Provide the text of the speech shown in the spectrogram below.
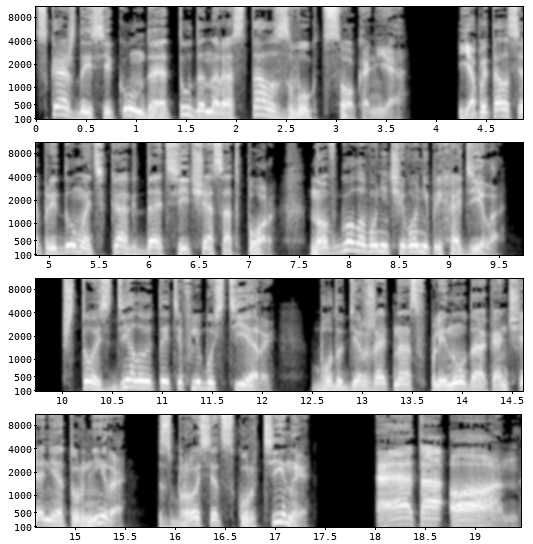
С каждой секундой оттуда нарастал звук цоканья. Я пытался придумать, как дать сейчас отпор, но в голову ничего не приходило. Что сделают эти флебустьеры? Будут держать нас в плену до окончания турнира? Сбросят с куртины? «Это он!»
